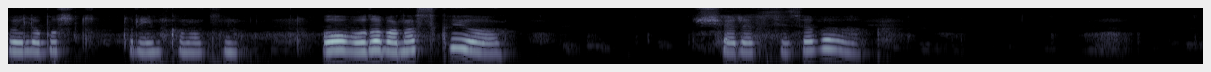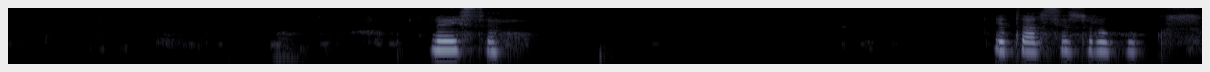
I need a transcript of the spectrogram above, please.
böyle buz tutturayım kanadını. Oo bu da bana sıkıyor. Şerefsize bak. Neyse. Yetersiz Robux.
